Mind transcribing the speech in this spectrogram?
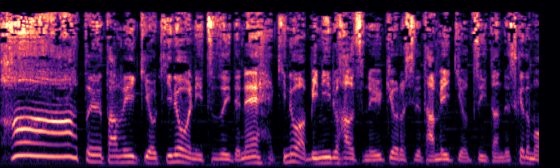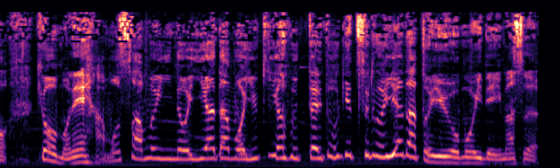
はーというため息を昨日に続いてね、昨日はビニールハウスの雪下ろしでため息をついたんですけども、今日もね、あ、もう寒いの嫌だ、もう雪が降ったり凍結するの嫌だという思いでいます。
